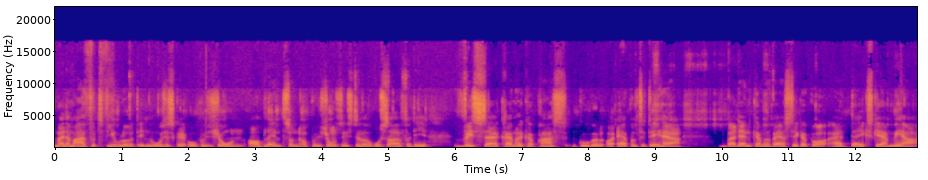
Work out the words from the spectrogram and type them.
Man er meget fortvivlet i den russiske opposition, og blandt sådan oppositionsindstillede russere, fordi hvis uh, Kreml kan presse Google og Apple til det her, hvordan kan man være sikker på, at der ikke sker mere,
